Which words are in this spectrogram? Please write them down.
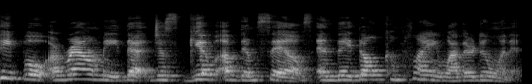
people around me that just give of themselves and they don't complain while they're doing it.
